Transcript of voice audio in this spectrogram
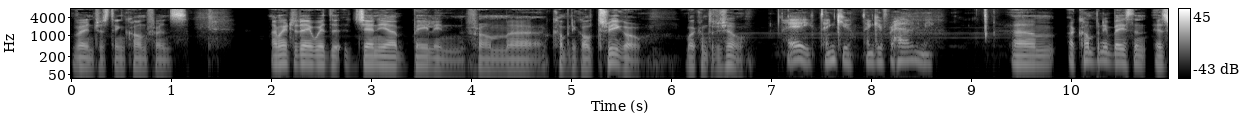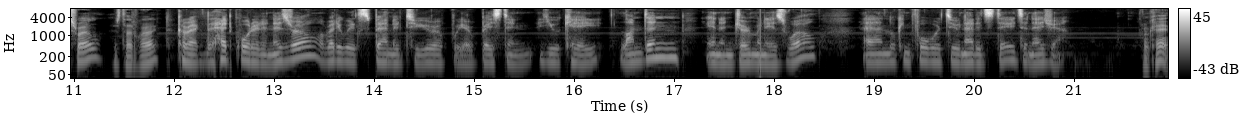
Very interesting conference. I'm here today with Genia Balin from uh, a company called Trigo. Welcome to the show. Hey, thank you. Thank you for having me. Um, a company based in Israel, is that correct? Correct. The headquartered in Israel. Already we expanded to Europe. We are based in UK, London, and in Germany as well. And looking forward to United States and Asia. Okay.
